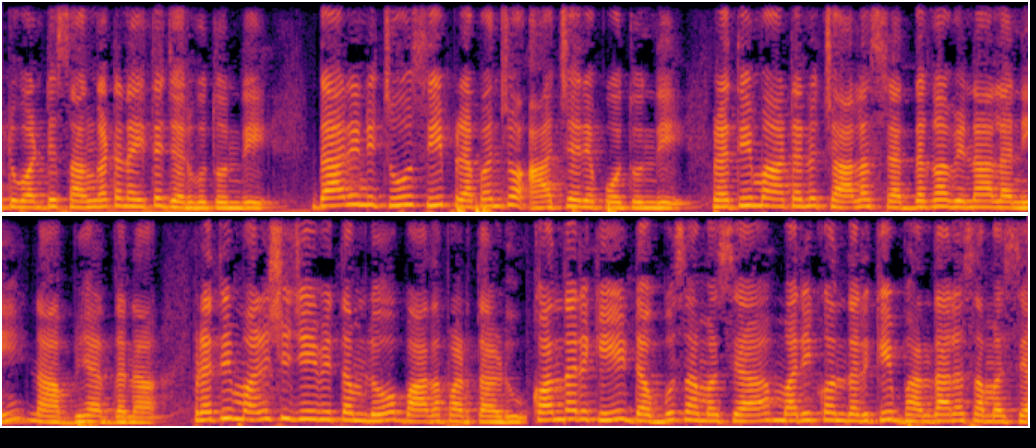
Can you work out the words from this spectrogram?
ఇటువంటి సంఘటన అయితే జరుగుతుంది. దానిని చూసి ప్రపంచం ఆశ్చర్యపోతుంది. ప్రతి మాటను చాలా శ్రద్ధగా వినాలని నా అభ్యర్థన. ప్రతి మనిషి జీవితంలో బాధపడతాడు. కొందరికి డబ్బు సమస్య మరికొందరికి బంధాల సమస్య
